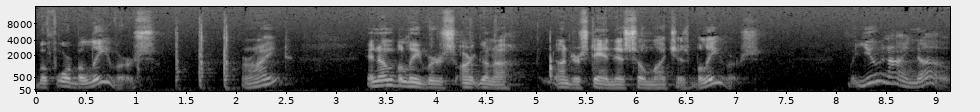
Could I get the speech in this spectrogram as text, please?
before believers, right? And unbelievers aren't going to understand this so much as believers. But you and I know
